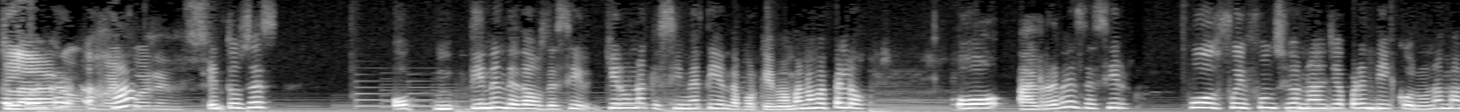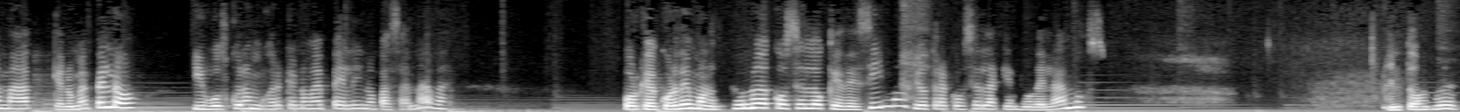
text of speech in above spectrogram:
claro, Ajá. Entonces, o tienen de dos, decir, quiero una que sí me atienda porque mi mamá no me peló. O al revés, decir, pues fui funcional y aprendí con una mamá que no me peló y busco una mujer que no me pele y no pasa nada. Porque acordémonos, una cosa es lo que decimos y otra cosa es la que modelamos. Entonces,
